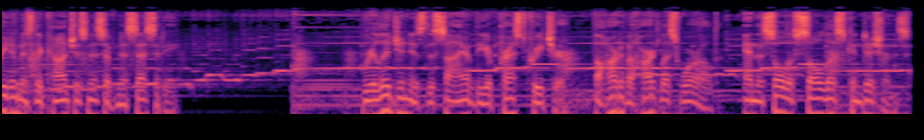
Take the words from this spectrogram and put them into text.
Freedom is the consciousness of necessity. Religion is the sigh of the oppressed creature, the heart of a heartless world, and the soul of soulless conditions.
